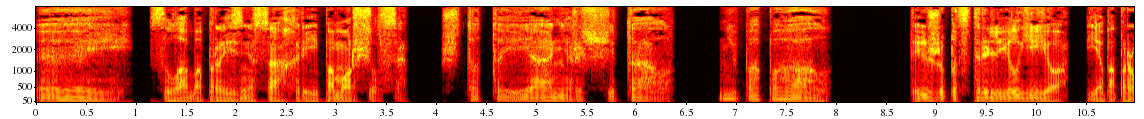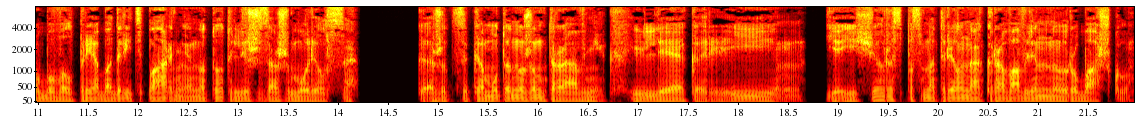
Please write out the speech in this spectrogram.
«Эй!» — слабо произнес Ахри и поморщился. «Что-то я не рассчитал. Не попал». «Ты же подстрелил ее!» Я попробовал приободрить парня, но тот лишь зажмурился. «Кажется, кому-то нужен травник и лекарь, и...» Я еще раз посмотрел на окровавленную рубашку.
